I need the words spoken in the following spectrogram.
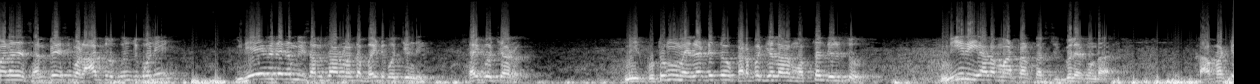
వాళ్ళని చంపేసి వాళ్ళ ఆస్తులు గుంజుకొని ఇదే విధంగా మీ సంసారం అంతా బయటకు వచ్చింది పైకి వచ్చారు మీ కుటుంబం ఎలాంటిదో కడప జిల్లాలో మొత్తం తెలుసు. మీరు ఇలా మాట్లాడతారు సిగ్గు లేకుండా. కాబట్టి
